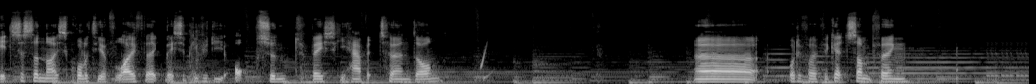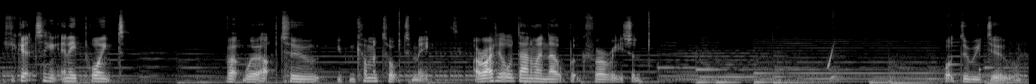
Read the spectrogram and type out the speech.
it's just a nice quality of life. Like they should give you the option to basically have it turned on. Uh, what if I forget something? If you get to any point that we're up to, you can come and talk to me. I write it all down in my notebook for a reason. What do we do?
